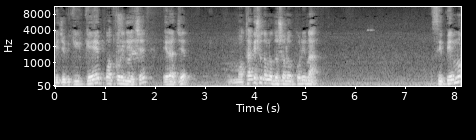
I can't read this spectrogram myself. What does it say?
বিজেপি কি কে পথ করে দিয়েছে এ রাজ্যের? মথাকে শুধু আমরা দোষারোপ করি না। সিপিএমও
